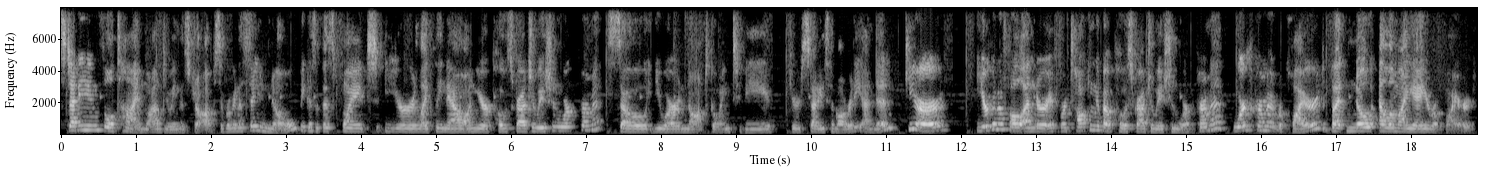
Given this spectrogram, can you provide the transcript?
studying full time while doing this job. So we're going to say no because at this point you're likely now on your post graduation work permit. So you are not going to be, your studies have already ended. Here, you're going to fall under, if we're talking about post graduation work permit, work permit required, but no LMIA required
